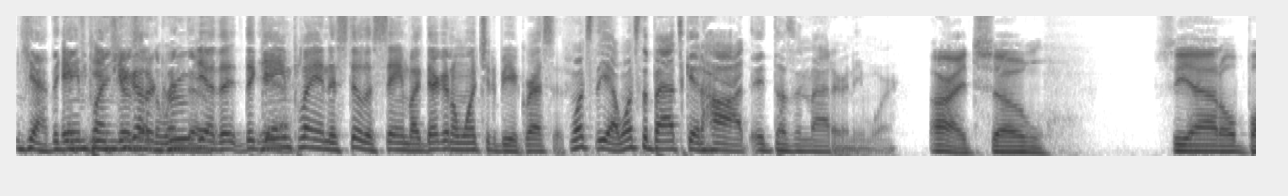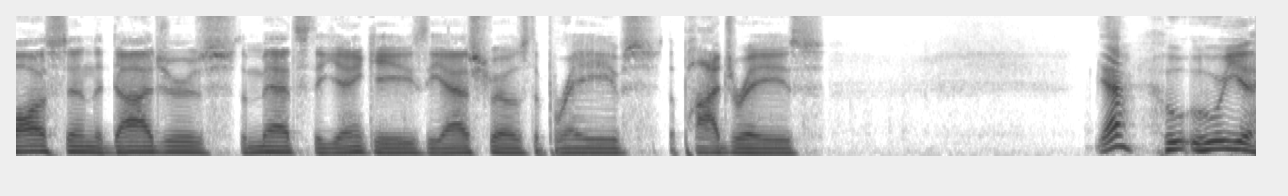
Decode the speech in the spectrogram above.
yeah the game if, plan if you goes got out a the group, yeah, the, the game plan is still the same. Like they're gonna want you to be aggressive. Once the yeah, once the bats get hot, it doesn't matter anymore. All right, so Seattle, Boston, the Dodgers, the Mets, the Yankees, the Astros, the Braves, the Padres. Yeah, Who who are you?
